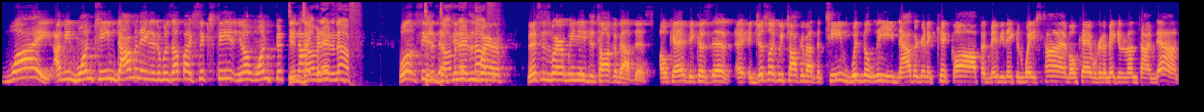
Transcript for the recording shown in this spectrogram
Why? I mean, one team dominated and was up by 16, you know, 159 Didn't dominate minutes. enough. Well, see, Didn't the, dominate see, this enough. Is where, this is where we need to talk about this, okay? Because then, uh, just like we talk about the team with the lead, now they're going to kick off and maybe they can waste time. Okay, we're going to make it an untimed down.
